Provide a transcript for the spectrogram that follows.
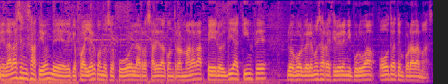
Me da la sensación de, que fue ayer cuando se jugó en la Rosaleda contra el Málaga, pero el día 15 los volveremos a recibir en Ipurúa otra temporada más.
